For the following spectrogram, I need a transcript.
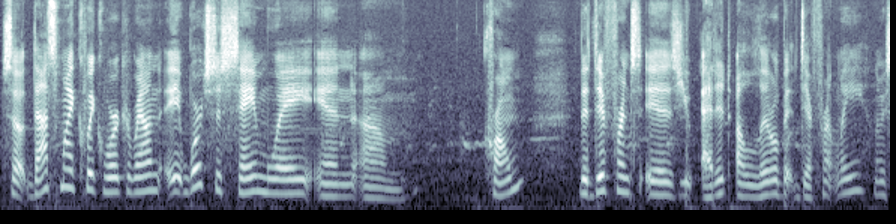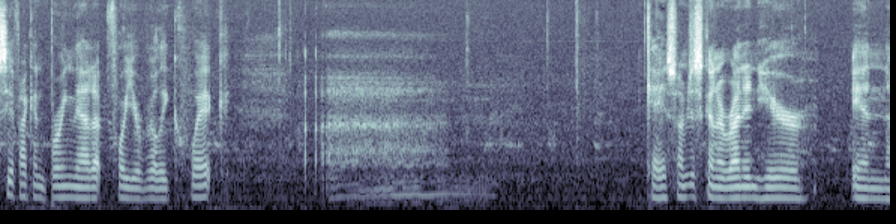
So that's my quick workaround. It works the same way in um, Chrome. The difference is you edit a little bit differently. Let me see if I can bring that up for you really quick. Um, okay, so I'm just going to run in here in uh,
